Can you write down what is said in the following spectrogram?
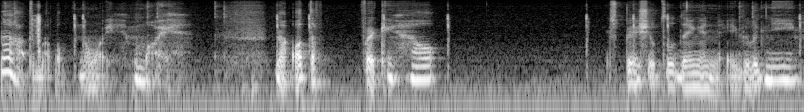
Nou gaat het wel op. Mooi, mooi. Nou, what the freaking hell. Special dingen, nee wil ik niet.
